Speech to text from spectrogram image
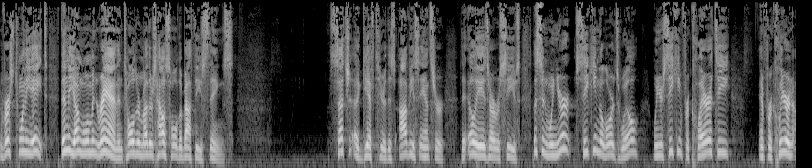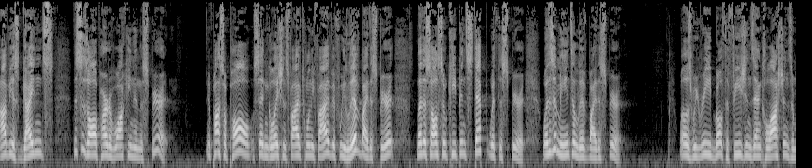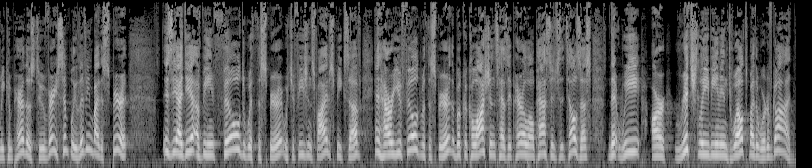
In verse 28, then the young woman ran and told her mother's household about these things. Such a gift here, this obvious answer that Eleazar receives. Listen, when you're seeking the Lord's will, when you're seeking for clarity and for clear and obvious guidance. This is all part of walking in the Spirit. The Apostle Paul said in Galatians 5:25, "If we live by the Spirit, let us also keep in step with the Spirit." What does it mean to live by the Spirit? Well, as we read both Ephesians and Colossians and we compare those two, very simply, living by the Spirit is the idea of being filled with the Spirit, which Ephesians 5 speaks of. And how are you filled with the Spirit? The book of Colossians has a parallel passage that tells us that we are richly being indwelt by the Word of God.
